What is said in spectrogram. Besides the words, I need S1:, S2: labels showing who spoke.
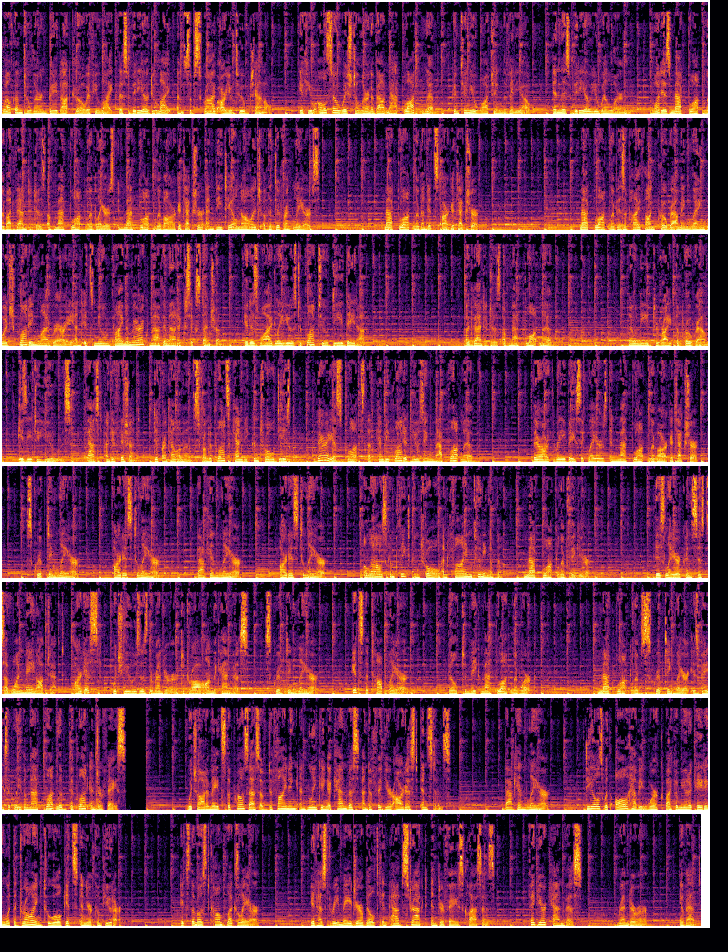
S1: Welcome to LearnBay.co if you like this video do like and subscribe our YouTube channel. If you also wish to learn about Matplotlib, continue watching the video. In this video you will learn what is Matplotlib advantages of Matplotlib layers in Matplotlib architecture and detail knowledge of the different layers. Matplotlib and its architecture Matplotlib is a Python programming language plotting library and its NumPy numeric mathematics extension. It is widely used to plot 2D data. Advantages of Matplotlib No need to write the program, easy to use, fast and efficient, different elements from the plots can be controlled easily. Various plots that can be plotted using Matplotlib. There are three basic layers in Matplotlib architecture. Scripting layer. Artist layer. Backend layer. Artist layer. Allows complete control and fine-tuning of the Matplotlib figure. This layer consists of one main object, artist, which uses the renderer to draw on the canvas. Scripting layer. It's the top layer. Built to make Matplotlib work. Matplotlib's scripting layer is basically the Matplotlib pyplot interface, which automates the process of defining and linking a canvas and a figure artist instance. Backend layer deals with all heavy work by communicating with the drawing toolkits in your computer. It's the most complex layer. It has three major built-in abstract interface classes. Figure Canvas Renderer event.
